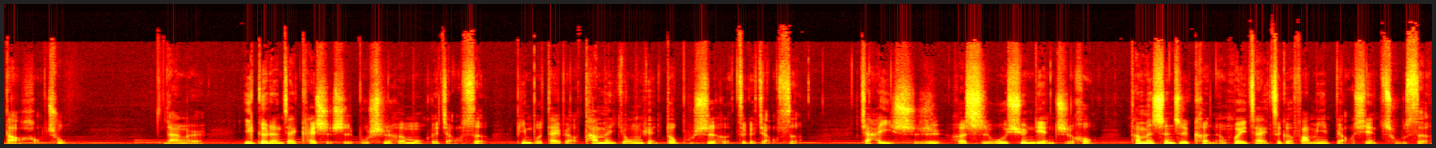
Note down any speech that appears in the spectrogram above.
到好处。然而，一个人在开始时不适合某个角色，并不代表他们永远都不适合这个角色。假以时日和实务训练之后，他们甚至可能会在这个方面表现出色。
